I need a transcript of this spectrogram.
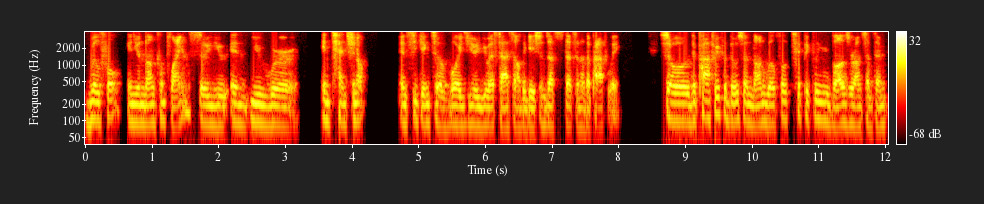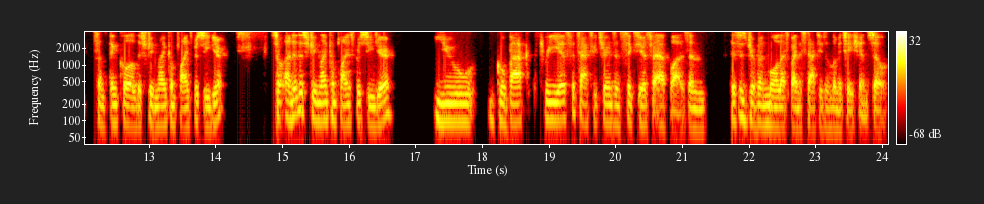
willful in your non-compliance, so you in you were intentional in seeking to avoid your U.S. tax obligations, that's that's another pathway. So the pathway for those who are non-willful typically revolves around something something called the streamlined compliance procedure. So under the streamlined compliance procedure, you go back three years for tax returns and six years for FBARs. And this is driven more or less by the statute of limitation. So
